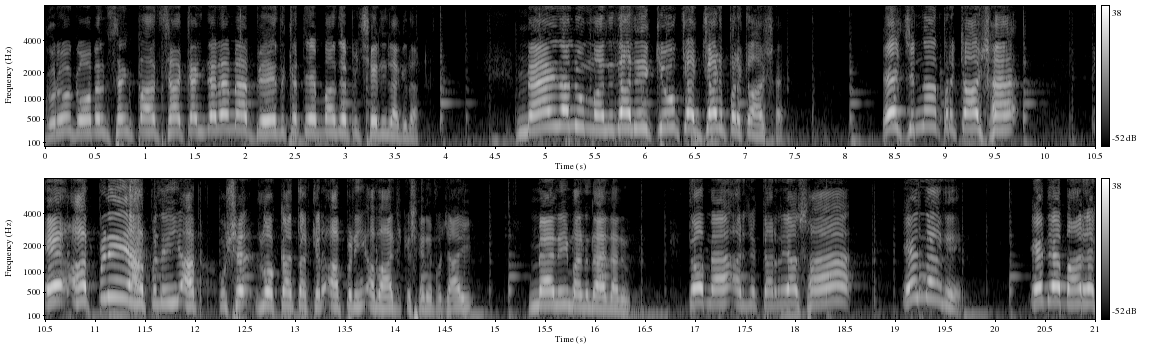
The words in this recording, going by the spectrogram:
ਗੁਰੂ ਗੋਬਿੰਦ ਸਿੰਘ ਪਾਤਸ਼ਾਹ ਕਹਿੰਦੇ ਨੇ, ਮੈਂ ਵੇਦ ਕਿਤਾਬਾਂ ਦੇ ਪਿੱਛੇ ਨਹੀਂ ਲੱਗਦਾ। ਮੈਂ ਇਹਨਾਂ ਨੂੰ ਮੰਨਦਾ ਨਹੀਂ ਕਿਉਂਕਿ ਜੜ ਪ੍ਰਕਾਸ਼ ਹੈ। ਇਹ ਜਿੰਨਾ ਪ੍ਰਕਾਸ਼ ਹੈ, ਇਹ ਆਪਣੇ ਆਪ ਨਹੀਂ, ਆਪ ਕੁਛ ਲੋਕਾਂ ਤੱਕ ਆਪਣੀ ਆਵਾਜ਼ ਕਿਸੇ ਨੇ ਪਹੁੰਚਾਈ। ਮੈਂ ਨਹੀਂ ਮੰਨਦਾ ਇਹਨਾਂ ਨੂੰ। ਤੋਂ ਮੈਂ ਅਰਜ਼ ਕਰ ਰਿਹਾ ਸਾਂ ਇਹਨਾਂ ਨੇ। ਇਹਦੇ ਬਾਰੇ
